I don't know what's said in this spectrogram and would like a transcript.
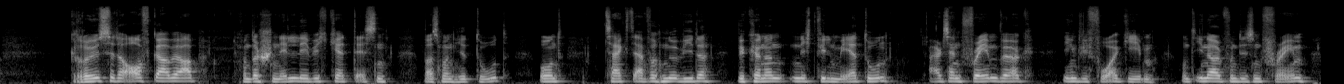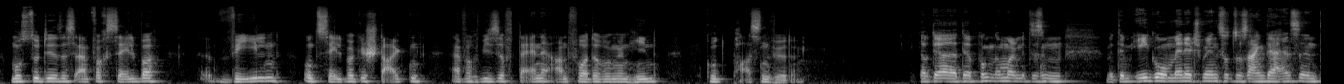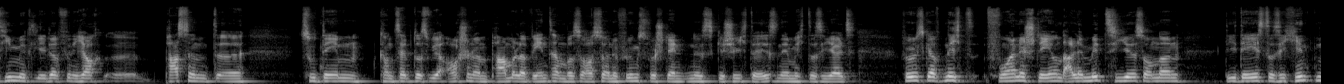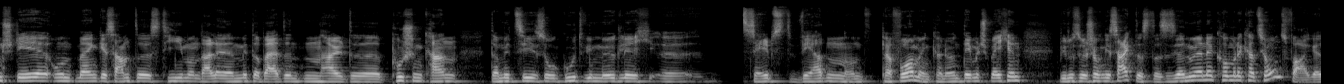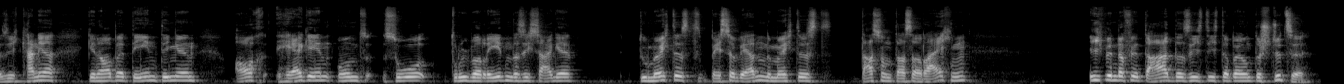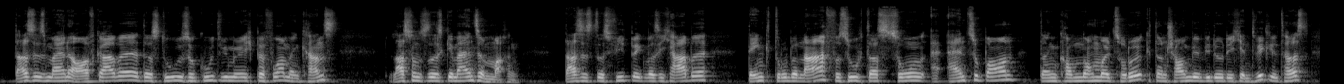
Größe der Aufgabe ab, von der Schnelllebigkeit dessen, was man hier tut und zeigt einfach nur wieder, wir können nicht viel mehr tun, als ein Framework irgendwie vorgeben. Und innerhalb von diesem Frame musst du dir das einfach selber äh, wählen und selber gestalten, einfach wie es auf deine Anforderungen hin gut passen würde. Ich glaube, der, der Punkt nochmal mit diesem, mit dem Ego-Management sozusagen der einzelnen Teammitglieder finde ich auch äh, passend äh, zu dem Konzept, das wir auch schon ein paar Mal erwähnt haben, was auch so eine Führungsverständnisgeschichte ist, nämlich dass ich als Führungskraft nicht vorne stehe und alle mitziehe, sondern die Idee ist, dass ich hinten stehe und mein gesamtes Team und alle Mitarbeitenden halt äh, pushen kann, damit sie so gut wie möglich äh, selbst werden und performen können. Und dementsprechend, wie du es ja schon gesagt hast, das ist ja nur eine Kommunikationsfrage. Also ich kann ja genau bei den Dingen auch hergehen und so drüber reden, dass ich sage, du möchtest besser werden, du möchtest das und das erreichen ich bin dafür da, dass ich dich dabei unterstütze. Das ist meine Aufgabe, dass du so gut wie möglich performen kannst. Lass uns das gemeinsam machen. Das ist das Feedback, was ich habe. Denk drüber nach, versuch das so einzubauen, dann komm nochmal zurück, dann schauen wir, wie du dich entwickelt hast.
